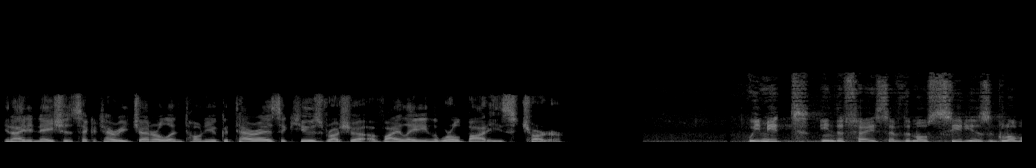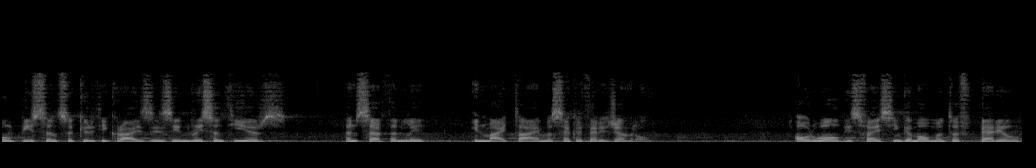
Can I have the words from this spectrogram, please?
United Nations Secretary General Antonio Guterres accused Russia of violating the world body's charter. We meet in the face of the most serious global peace and security crisis in recent years, and certainly in my time as Secretary General. Our world is facing a moment of peril.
